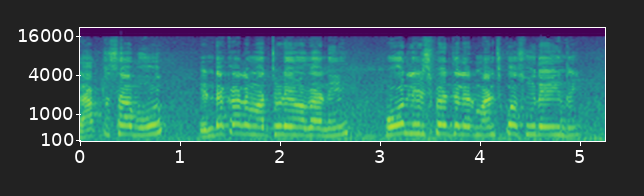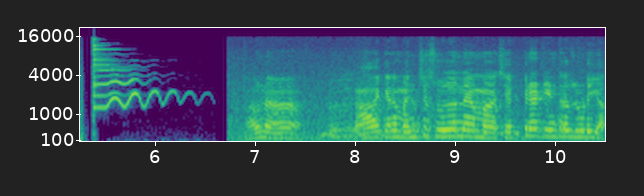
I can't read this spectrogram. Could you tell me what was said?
డాక్టర్ సాబు ఎండాకాలం వచ్చుడేమో కానీ ఫోన్లు ఇడిచిపెడతలేరు మంచికో సూదేయండి అవునా? నా దగ్గర మంచి సూది ఉన్నాయమ్మా చెప్పినట్టు ఇంటర్ చూడిగా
